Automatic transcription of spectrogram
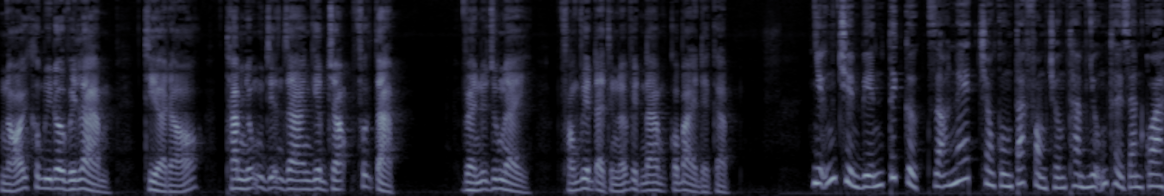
nói không đi đôi với làm, thì ở đó tham nhũng diễn ra nghiêm trọng, phức tạp. Về nội dung này, phóng viên Đài tiếng nói Việt Nam có bài đề cập. Những chuyển biến tích cực rõ nét trong công tác phòng chống tham nhũng thời gian qua,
